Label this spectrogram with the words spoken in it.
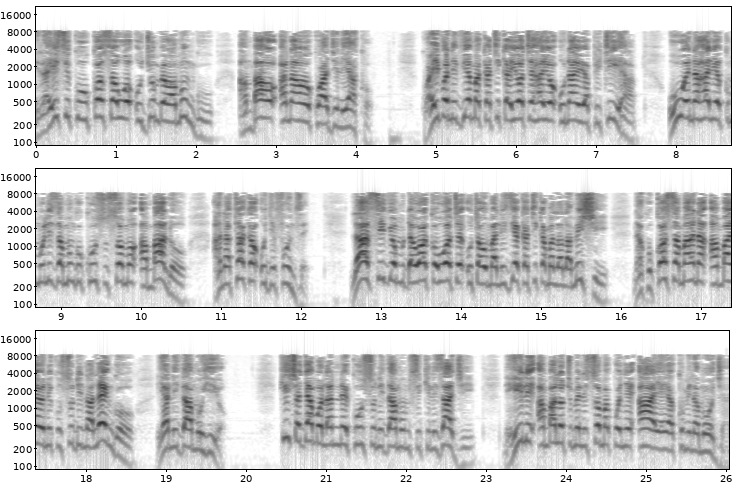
ni rahisi kuukosa huo ujumbe wa mungu ambao anao kwa ajili yako. Kwa hivyo ni vyema katika yote hayo unayoyapitia uwe na hali ya kumuuliza mungu kuhusu somo ambalo anataka ujifunze. La sivyo muda wako wote utaumalizia katika malalamishi na kukosa maana ambayo ni kusudi na lengo ya nidhamu hiyo. Kisha jambo la nne kuhusu nidhamu msikilizaji ni hili ambalo tumelisoma kwenye aya ya 11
